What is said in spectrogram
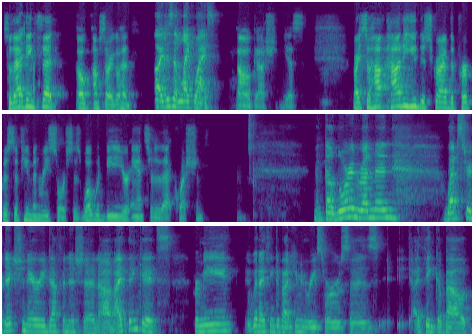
So that being said, oh, I'm sorry. Go ahead. Oh, I just said likewise. Oh gosh, yes. All right. So how how do you describe the purpose of human resources? What would be your answer to that question? The Lauren Rudman Webster Dictionary definition. Um, I think it's for me when I think about human resources, I think about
